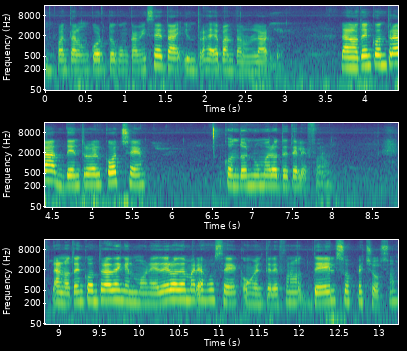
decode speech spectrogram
un pantalón corto con camiseta y un traje de pantalón largo. La nota encontrada dentro del coche con dos números de teléfono. La nota encontrada en el monedero de María José con el teléfono del sospechoso.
